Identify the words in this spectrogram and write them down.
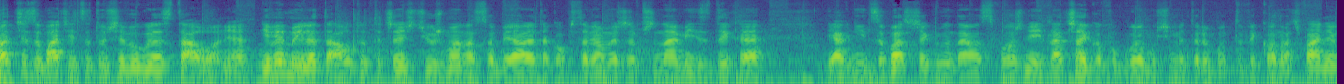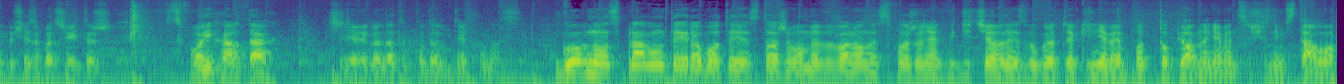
Chodźcie, zobaczcie, co tu się w ogóle stało, nie? Nie wiemy, ile to auto te części już ma na sobie, ale tak obstawiamy, że przynajmniej zdychę. Jak nic, zobaczcie, jak wyglądają spożnie i dlaczego w ogóle musimy te roboty wykonać. Fajnie, jakbyście zobaczyli też w swoich autach, czy nie wygląda to podobnie jak u nas. Główną sprawą tej roboty jest to, że mamy wywalone stworzenie. Jak widzicie, on jest w ogóle tu jakiś, nie wiem, podtopiony, nie wiem, co się z nim stało.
